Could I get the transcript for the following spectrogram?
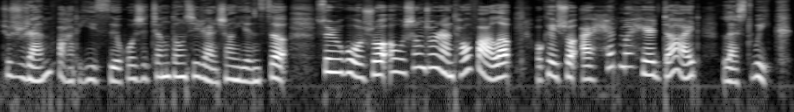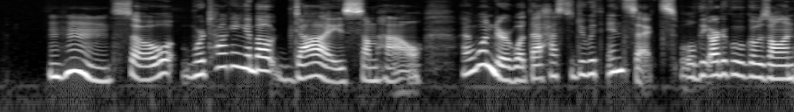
就是染发的意思，或是将东西染上颜色。所以如果我说哦，我上周染头发了，我可以说 I had my hair dyed last week. Mm-hmm. So we're talking about dyes somehow. I wonder what that has to do with insects. Well, the article goes on,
